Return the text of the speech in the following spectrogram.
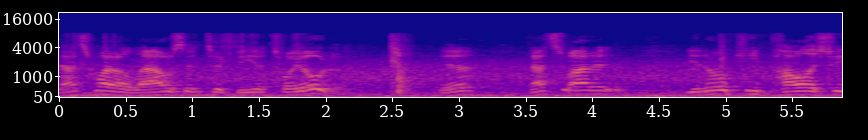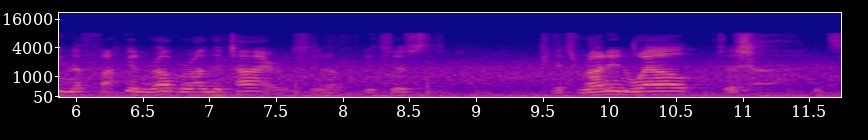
That's what allows it to be a Toyota. Yeah, that's why it. you don't keep polishing the fucking rubber on the tires. You know, it's just it's running well. Just it's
